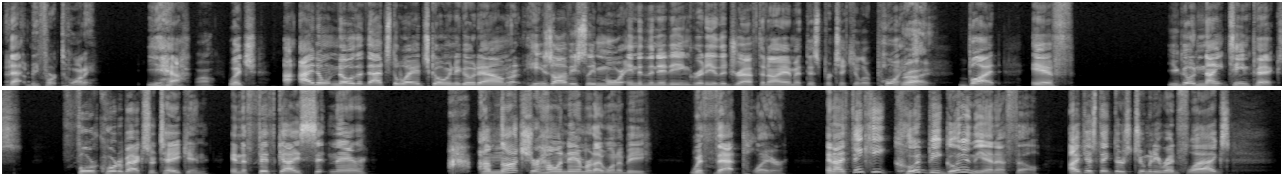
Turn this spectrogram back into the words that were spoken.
Uh, that before 20. Yeah. Wow. Which I- I don't know that that's the way it's going to go down. Right. He's obviously more into the nitty and gritty of the draft than I am at this particular point. Right. But if you go 19 picks, four quarterbacks are taken, and the fifth guy's sitting there, I'm not sure how enamored I want to be with that player. And I think he could be good in the NFL. I just think there's too many red flags.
